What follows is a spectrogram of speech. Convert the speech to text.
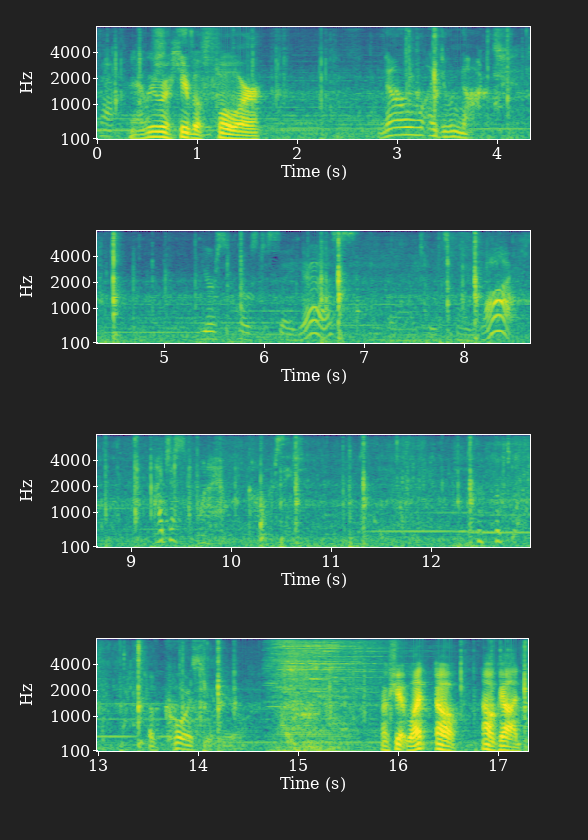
that Yeah, we were here before. No, I do not. You're supposed to say yes, and go on to explain why. I just want to have a conversation. Of course you do. Oh shit, what? Oh. Oh god.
